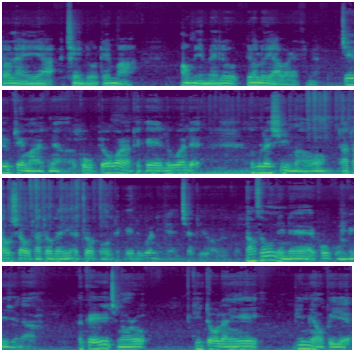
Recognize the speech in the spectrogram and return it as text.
ဒေါ်လာရေးအချိန်တိုတင်းမှာအောင်မြင်မယ်လို့ပြောလို့ရပါတယ်ခင်ဗျကျေးဇူးတင်ပါတယ်ခင်ဗျအကိုပြောသွားတာတကယ်လိုအပ်တဲ့အခုလက်ရှိမှာရောဒါတောက်လျှောက်ဒါဒေါ်လာရေးအတွက်ကိုတကယ်လိုအပ်နေတဲ့အချက်တွေပါပဲပေါ့နောက်ဆုံးအနေနဲ့အကိုကိုမေးချင်တာအကယ်၍ကျွန်တော်တို့ဒီဒေါ်လာရေးပြီးမြောက်ပြီးရဲ့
